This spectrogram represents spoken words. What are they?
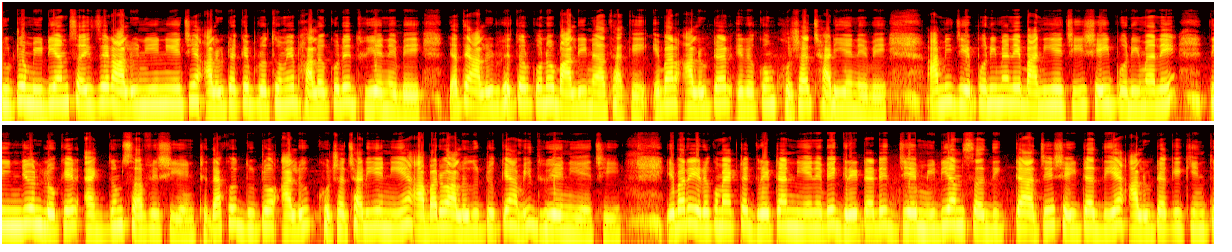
দুটো মিডিয়াম সাইজের আলু নিয়ে নিয়েছি। আলুটাকে প্রথমে ভালো করে ধুয়ে নেবে, যাতে আলুর ভেতর কোনো বালি না থাকে। এবার আলুটার এরকম খোসা ছাড়িয়ে নেবে। আমি যে পরিমাণে বানিয়েছি, সেই পরিমাণে তিনজন লোকের একদম সাফিসিয়েন্ট দেখো দুটো আলু খোসা ছাড়িয়ে নিয়ে আবারও আলু দুটোকে আমি ধুয়ে নিয়েছি। এবারে এরকম একটা গ্রেটার নিয়ে নেবে। গ্রেটারের যে মিডিয়াম দিকটা আছে, সেইটা দিয়ে আলুটাকে কিন্তু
